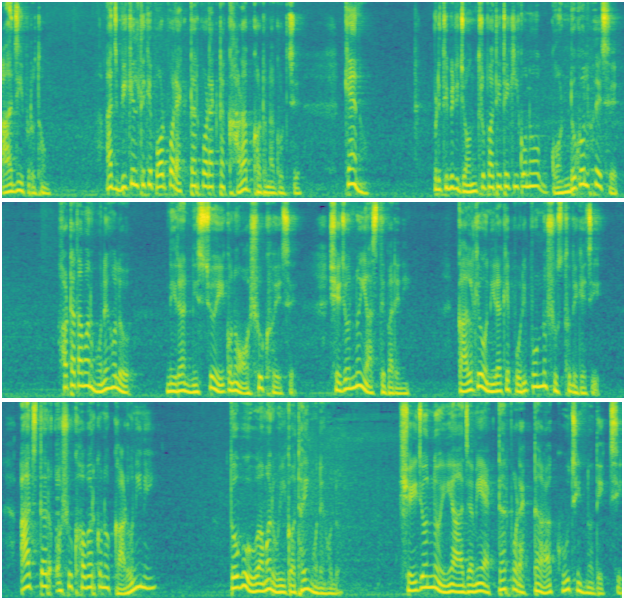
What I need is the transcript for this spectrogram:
আজই প্রথম। আজ বিকেল থেকে পরপর একটার পর একটা খারাপ ঘটনা ঘটছে। কেন? পৃথিবীর যন্ত্রপাতিতে কি কোনো গণ্ডগোল হয়েছে? হঠাৎ আমার মনে হলো, নীরার নিশ্চয়ই কোনো অসুখ হয়েছে, সেজন্যই আসতে পারেনি। কালকেও নীরাকে পরিপূর্ণ সুস্থ দেখেছি। আজ তার অসুখ হবার কোনো কারণই নেই। তবু আমার ওই কথাই মনে হলো। সেই জন্যই আজ আমি একটার পর একটা কুচিহ্ন দেখছি।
